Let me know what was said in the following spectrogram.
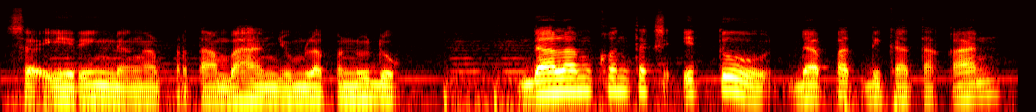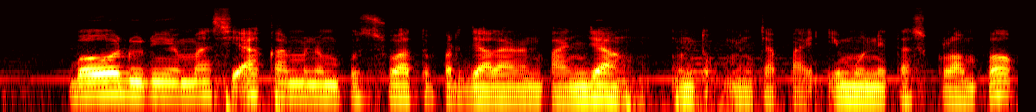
seiring dengan pertambahan jumlah penduduk. Dalam konteks itu, dapat dikatakan bahwa dunia masih akan menempuh suatu perjalanan panjang untuk mencapai imunitas kelompok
